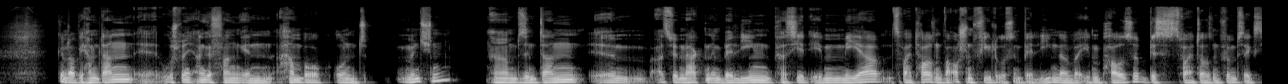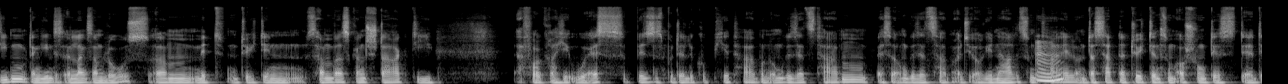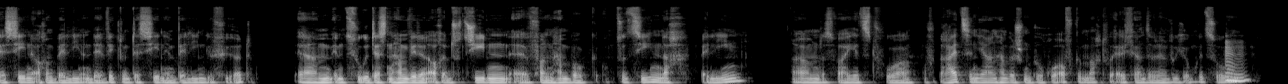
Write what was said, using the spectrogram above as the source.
genau, wir haben dann äh, ursprünglich angefangen in Hamburg und München, ähm, sind dann, ähm, als wir merkten, in Berlin passiert eben mehr. 2000 war auch schon viel los in Berlin, dann war eben Pause bis 2005, 6, 7, dann ging es dann langsam los, ähm, mit natürlich den Sambas ganz stark, die erfolgreiche US-Businessmodelle kopiert haben und umgesetzt haben, besser umgesetzt haben als die Originale zum mhm. Teil. Und das hat natürlich dann zum Aufschwung des, der, der Szene auch in Berlin und der Entwicklung der Szene in Berlin geführt. Ähm, Im Zuge dessen haben wir dann auch entschieden, äh, von Hamburg umzuziehen nach Berlin. Ähm, das war jetzt vor, vor 13 Jahren haben wir schon ein Büro aufgemacht, vor elf Jahren sind wir dann wirklich umgezogen. Mhm.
